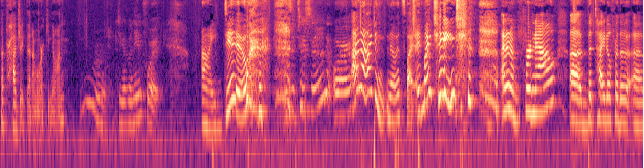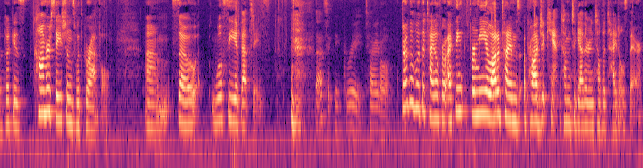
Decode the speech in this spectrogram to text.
the project that I'm working on. Mm, do you have a name for it? I do. is it too soon, or I, know I can? No, it's fine. It might change. I don't know. For now, uh, the title for the uh, book is "Conversations with Gravel." Um, so we'll see if that stays. That's a great title. Struggled with the title for, I think for me, a lot of times a project can't come together until the title's there.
